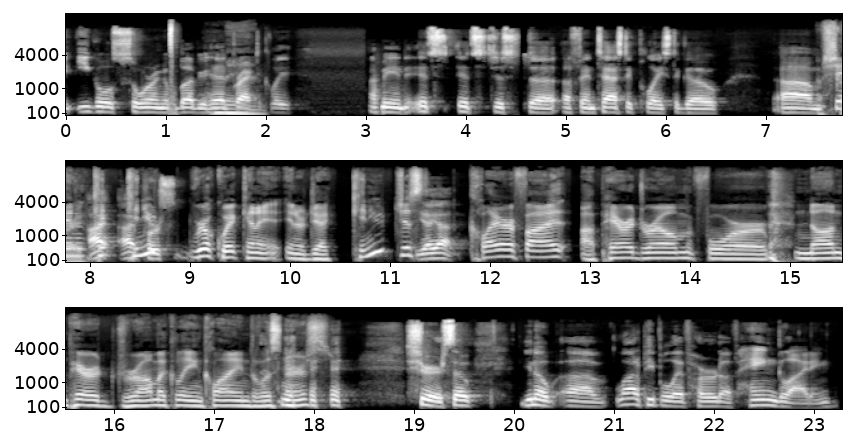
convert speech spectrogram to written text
see eagles soaring above your head, Man. practically. I mean, it's it's just a, a fantastic place to go. Um, Shannon, I- can, I can you pers- real quick? Can I interject? Can you just Yeah, yeah. clarify a paradrome for non-paradromically inclined listeners? Sure. So, you know, uh, a lot of people have heard of hang gliding,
